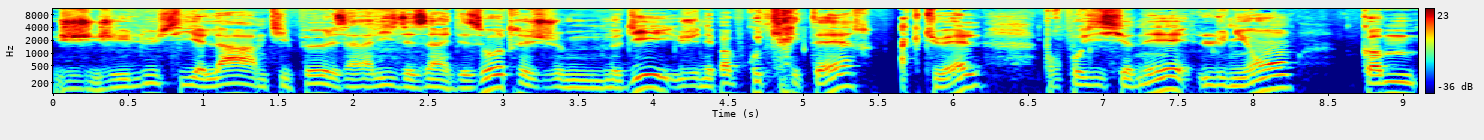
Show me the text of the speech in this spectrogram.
j'ai lu ci et là un petit peu les analyses des uns et des autres et je me dis je n'ai pas beaucoup de critères actuels pour positionner l'Union comme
